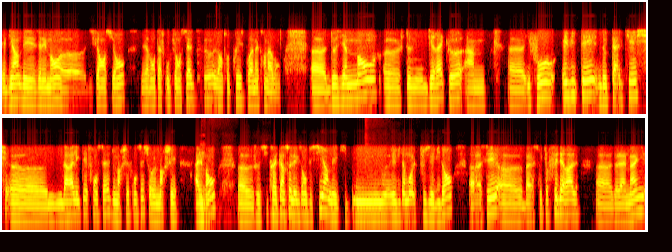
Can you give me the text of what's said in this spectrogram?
eh bien, des éléments euh, différenciants, des avantages concurrentiels que l'entreprise pourrait mettre en avant. deuxièmement, je te dirais que il faut éviter de calquer la réalité française du marché français sur le marché allemand. Euh, je citerai qu'un seul exemple ici, hein, mais qui mm, évidemment est le plus évident, euh, c'est euh, bah, la structure fédérale de l'Allemagne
